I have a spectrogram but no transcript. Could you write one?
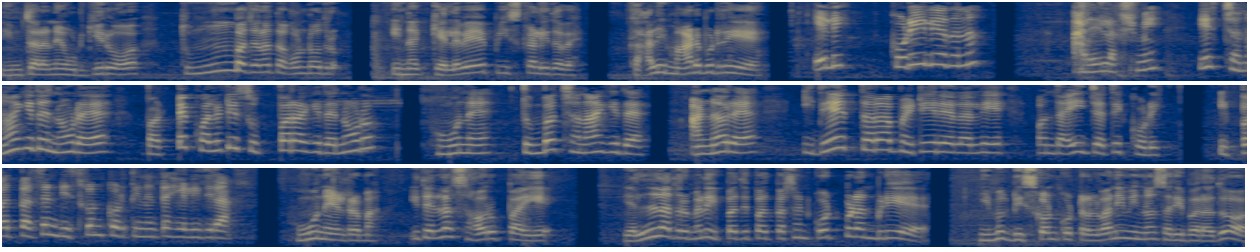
ನಿಮ್ಮ ಥರನೇ ಹುಡುಗಿರು ತುಂಬ ಜನ ತಗೊಂಡೋದ್ರು. ಇನ್ನು ಕೆಲವೇ ಪೀಸ್ಗಳಿದಾವೆ. ಖಾಲಿ ಮಾಡಿಬಿಡ್ರಿ. ಎಲ್ಲಿ? ಕೊಡಿ ಇಲ್ಲಿ ಅದನ್ನು. ಅರೆ ಲಕ್ಷ್ಮಿ ಎಷ್ಟು ಚೆನ್ನಾಗಿದೆ ನೋಡೆ. ಬಟ್ಟೆ ಕ್ವಾಲಿಟಿ ಸೂಪರ್ ಆಗಿದೆ ನೋಡು. ಹೂನೆ ತುಂಬ ಚೆನ್ನಾಗಿದೆ. ಅಣ್ಣವ್ರೆ ಇದೇ ಥರ ಮೆಟೀರಿಯಲಲ್ಲಿ ಒಂದು ಐದು ಜೊತೆ ಕೊಡಿ. ಇಪ್ಪತ್ತು ಪರ್ಸೆಂಟ್ ಡಿಸ್ಕೌಂಟ್ ಕೊಡ್ತೀನಿ ಅಂತ ಹೇಳಿದ್ದೀರಾ ಹ್ಞೂ ಹೇಳ್ರಮ್ಮ ಇದೆಲ್ಲ ಸಾವಿರ ರೂಪಾಯಿ. ಎಲ್ಲದ್ರ ಮೇಲೆ ಇಪ್ಪತ್ತು ಇಪ್ಪತ್ತು ಪರ್ಸೆಂಟ್ ಕೊಟ್ಬಿಡೋಣ ಬಿಡಿ. ನಿಮಗೆ ಡಿಸ್ಕೌಂಟ್ ಕೊಟ್ರಲ್ವಾ ನೀವು ಇನ್ನೊಂದು ಸರಿ ಬರೋದು?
